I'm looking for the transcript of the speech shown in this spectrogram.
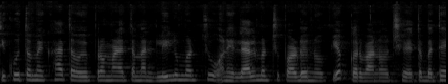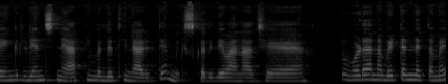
તીખું તમે ખાતા હોય એ પ્રમાણે તમારે લીલું મરચું અને લાલ મરચું પાવડરનો ઉપયોગ કરવાનો છે. તો બધા ઇન્ગ્રીડિયન્ટ્સને હાથની મદદથી આ રીતે મિક્સ કરી દેવાના છે. તો વડાના બેટરને તમે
